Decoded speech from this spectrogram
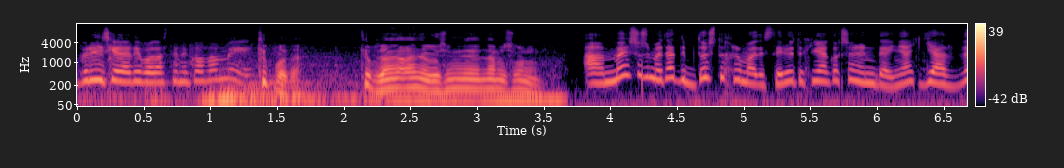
Βρίσκεται τίποτα στην οικοδομή; Τίποτα. Τίποτα. Άνεργος είμαι 1,5 χρόνο. Αμέσως μετά την πτώση του χρηματιστηρίου το 1999, για 10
